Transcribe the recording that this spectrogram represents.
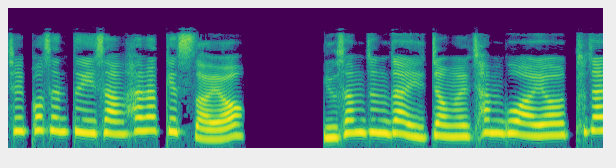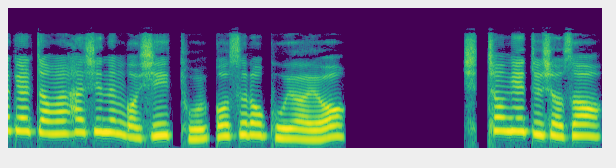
7% 이상 하락했어요. 유상증자 일정을 참고하여 투자 결정을 하시는 것이 좋을 것으로 보여요. 시청해주셔서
